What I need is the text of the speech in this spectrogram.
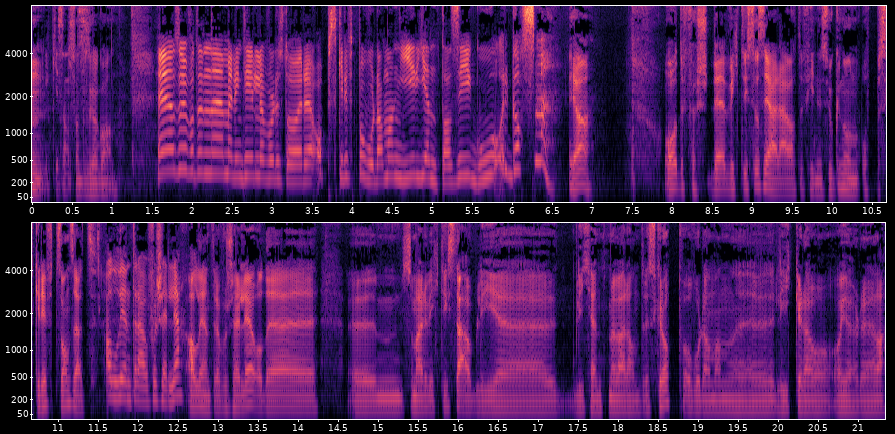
mm, ikke sant. Sånn at det skal gå an. Eh, Så har vi fått en eh, melding til hvor det står eh, 'oppskrift på hvordan man gir jenta si god orgasme'. Ja. Og det, første, det viktigste å si her er jo at det finnes jo ikke noen oppskrift, sånn sett. Alle jenter er jo forskjellige. Alle jenter er forskjellige, og det um, som er det viktigste, er å bli, uh, bli kjent med hverandres kropp, og hvordan man uh, liker det å, å gjøre det. da.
